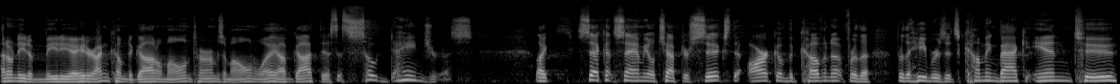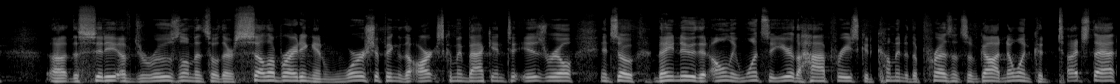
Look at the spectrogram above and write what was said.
I don't need a mediator. I can come to God on my own terms in my own way. I've got this. It's so dangerous. Like 2 Samuel chapter 6, the Ark of the Covenant for the, for the Hebrews, it's coming back into uh, the city of Jerusalem. And so they're celebrating and worshiping. The ark's coming back into Israel. And so they knew that only once a year the high priest could come into the presence of God. No one could touch that.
